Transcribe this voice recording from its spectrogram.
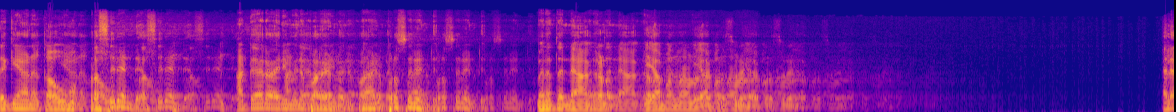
ഇതൊക്കെയാണ് കൗമ പ്രസിഡന്റ്. നാട്ടുകാരും ഇവനെ പറയണ്ടല്ലോ. പ്രസിഡന്റ്. പ്രസിഡന്റ്. ഇവനെ തന്നെ ആക്കണം. പ്രസിഡന്റ്. അല്ല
